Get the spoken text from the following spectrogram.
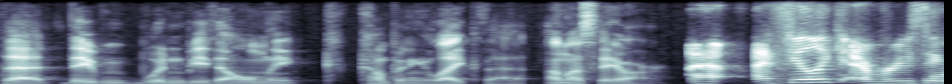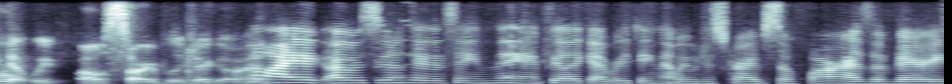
that they wouldn't be the only company like that unless they are. I, I feel like everything that we oh sorry blue jay go ahead No, I, I was gonna say the same thing. I feel like everything that we've described so far has a very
